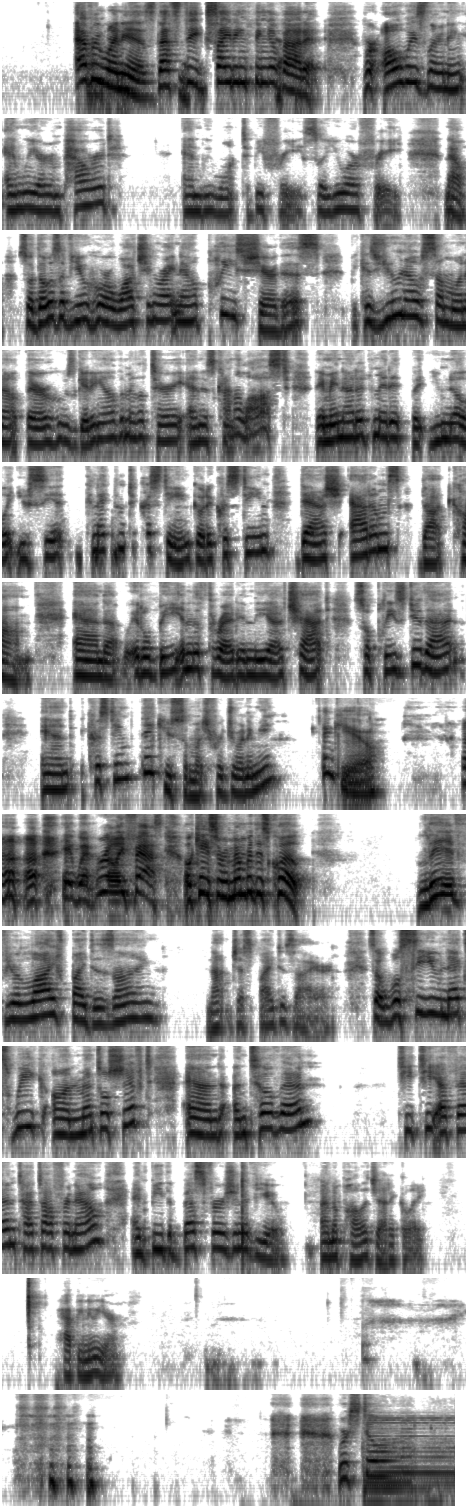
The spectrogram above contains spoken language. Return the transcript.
Everyone is. That's the exciting thing about it. We're always learning and we are empowered and we want to be free. So you are free. Now, so those of you who are watching right now, please share this because you know someone out there who's getting out of the military and is kind of lost. They may not admit it, but you know it, you see it. Connect them to Christine. Go to christine-adams.com and uh, it'll be in the thread in the uh, chat. So please do that. And Christine, thank you so much for joining me. Thank you. it went really fast. Okay, so remember this quote Live your life by design, not just by desire. So we'll see you next week on Mental Shift. And until then, TTFN, ta for now, and be the best version of you unapologetically. Happy New Year. We're still.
